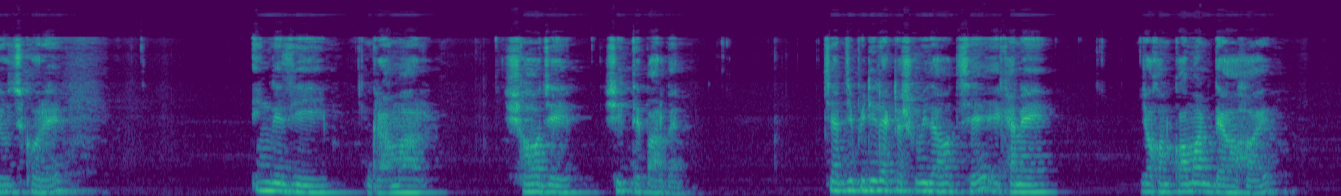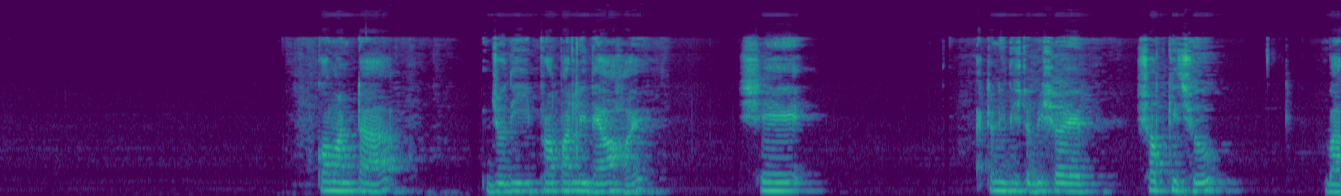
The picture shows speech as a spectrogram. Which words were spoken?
ইউজ করে ইংরেজি গ্রামার সহজে শিখতে পারবেন চ্যাট জিপিটির একটা সুবিধা হচ্ছে এখানে যখন কমান্ড দেওয়া হয় কমান্ডটা যদি প্রপারলি দেওয়া হয়, সে একটা নির্দিষ্ট বিষয়ের সব কিছু বা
